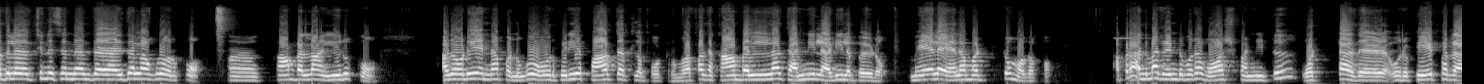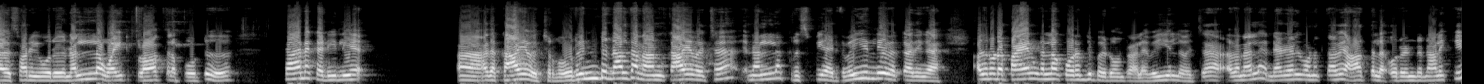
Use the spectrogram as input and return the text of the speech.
அதுல சின்ன சின்ன இந்த இதெல்லாம் கூட இருக்கும். காம்பெல்லாம் இருக்கும். அதோடய என்ன பண்ணுங்க ஒரு பெரிய பாத்திரத்துல போட்டுருங்க. அப்ப அந்த காம்பெல்லாம் தண்ணியில அடியில போயிடும். மேல இலை மட்டும் முதக்கும். அப்புறம் அந்த மாதிரி ரெண்டு முறை வாஷ் பண்ணிட்டு அதை ஒரு பேப்பர் சாரி ஒரு நல்ல ஒயிட் கிளாத்ல போட்டு ஃபேனுக்கு அடியிலேயே அதை காய வச்சிருங்க. ஒரு ரெண்டு நாள் தான் நான் காய வச்சேன். நல்லா கிறிஸ்பியா இருக்கு. வெயிலே வைக்காதீங்க. அதனோட பயன்கள்லாம் குறைஞ்சு போயிடும்ன்றால வெயிலில் வச்சா. அதனால நிழல் உணத்தாவே ஆத்துல. ஒரு ரெண்டு நாளைக்கு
